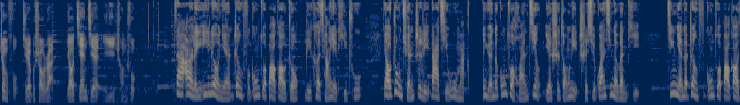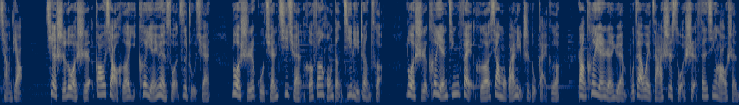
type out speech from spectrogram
政府绝不手软，要坚决予以惩处。在二零一六年政府工作报告中，李克强也提出，要重拳治理大气雾霾。人员的工作环境也是总理持续关心的问题。今年的政府工作报告强调，切实落实高校和科研院所自主权，落实股权期权和分红等激励政策。落实科研经费和项目管理制度改革，让科研人员不再为杂事琐事分心劳神。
